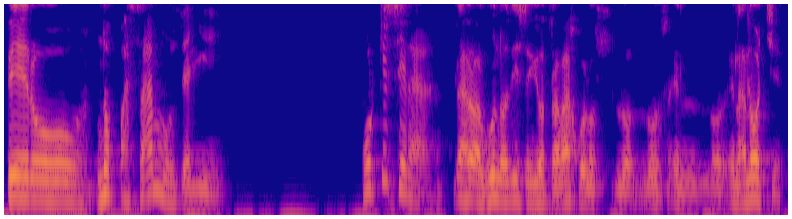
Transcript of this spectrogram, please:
pero no pasamos de allí. ¿Por qué será? Claro, algunos dicen yo trabajo en, la noche,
